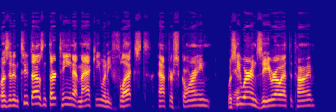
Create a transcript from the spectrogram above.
was it in 2013 at Mackey when he flexed after scoring? Was yeah. he wearing zero at the time?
